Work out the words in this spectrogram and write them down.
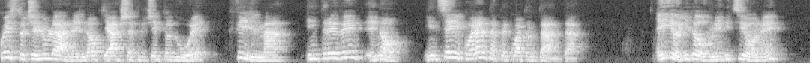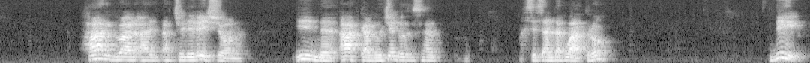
questo cellulare il nokia asha 302 filma in 320 e no in 640 per 480 e io gli do un'edizione hardware acceleration in h 264 di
